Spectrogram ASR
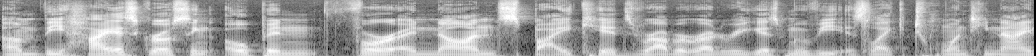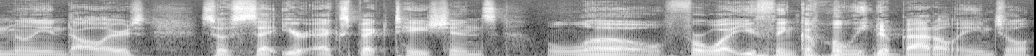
Um, the highest grossing open for a non Spy Kids Robert Rodriguez movie is like $29 million. So set your expectations low for what you think of Alita Battle Angel.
